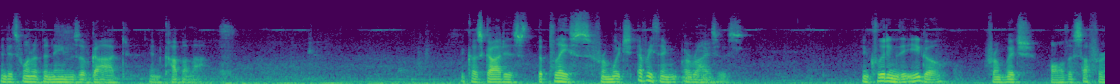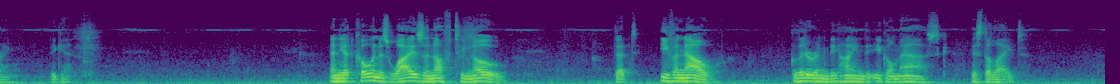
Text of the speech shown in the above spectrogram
and it's one of the names of God in Kabbalah. Because God is the place from which everything arises, including the ego from which all the suffering begins. And yet, Cohen is wise enough to know that even now, glittering behind the ego mask is the light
